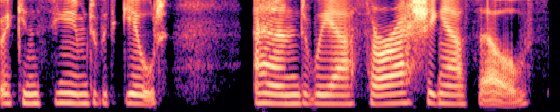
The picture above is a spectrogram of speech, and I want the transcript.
we're consumed with guilt and we are thrashing ourselves,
